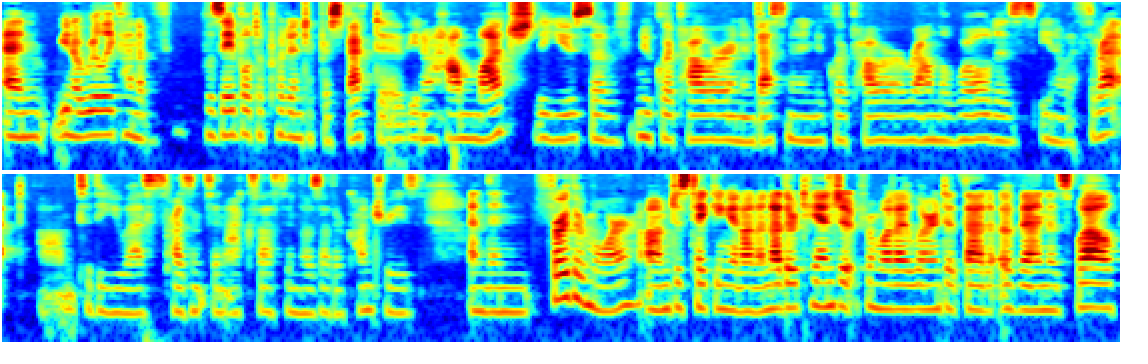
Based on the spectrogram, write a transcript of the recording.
and you know really kind of was able to put into perspective, you know, how much the use of nuclear power and investment in nuclear power around the world is, you know, a threat um, to the U.S. presence and access in those other countries. And then furthermore, um, just taking it on another tangent from what I learned at that event as well,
